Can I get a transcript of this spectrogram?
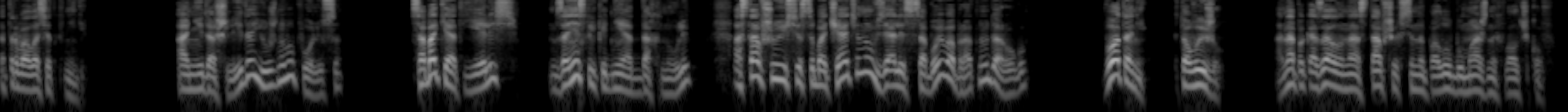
оторвалась от книги. Они дошли до Южного полюса. Собаки отъелись, за несколько дней отдохнули, оставшуюся собачатину взяли с собой в обратную дорогу. Вот они, кто выжил. Она показала на оставшихся на полу бумажных волчков.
